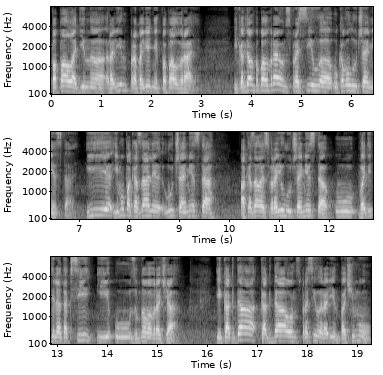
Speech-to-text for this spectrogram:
попал один э, раввин, проповедник, попал в рай. И когда он попал в рай, он спросил, э, у кого лучшее место. И ему показали лучшее место, оказалось в раю лучшее место у водителя такси и у зубного врача. И когда, когда он спросил Равин, почему,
